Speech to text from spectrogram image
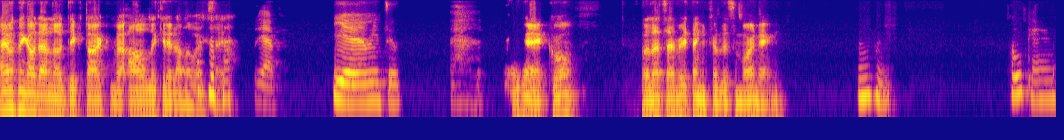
I don't think I'll download TikTok, but I'll look at it on the website. Yeah. yeah, me too. okay, cool. Well, that's everything for this morning. hmm Okay.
